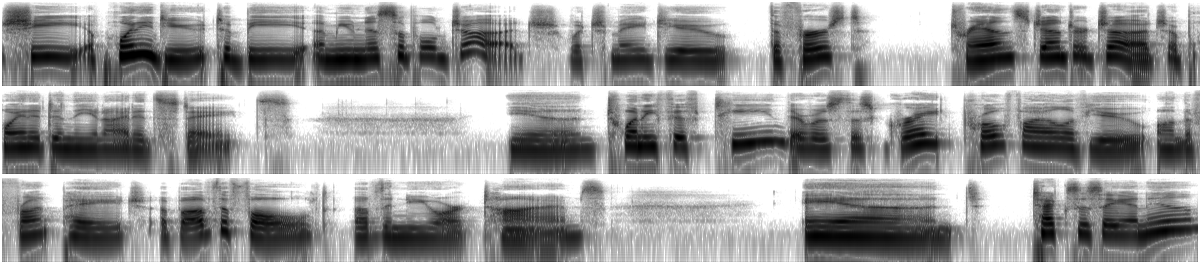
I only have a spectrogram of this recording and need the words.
she appointed you to be a municipal judge, which made you the first transgender judge appointed in the United States. In 2015, there was this great profile of you on the front page above the fold of the New York Times. And Texas A&M,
